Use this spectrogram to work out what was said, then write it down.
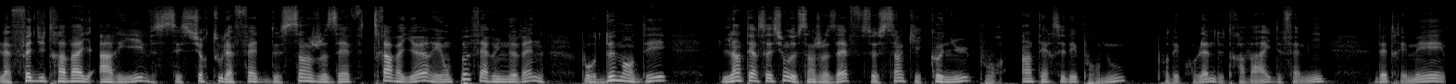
La fête du travail arrive, c'est surtout la fête de Saint Joseph travailleur et on peut faire une neuvaine pour demander l'intercession de Saint Joseph, ce saint qui est connu pour intercéder pour nous, pour des problèmes de travail, de famille, d'être aimé,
